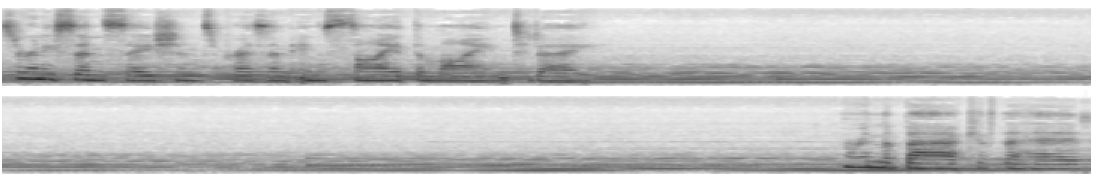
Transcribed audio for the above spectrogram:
Is there any sensations present inside the mind today? or in the back of the head.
